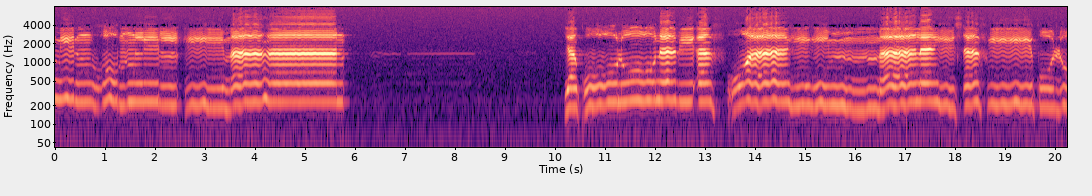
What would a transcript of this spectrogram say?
منهم للإيمان. يقولون بأفواههم ما ليس في قلوبهم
